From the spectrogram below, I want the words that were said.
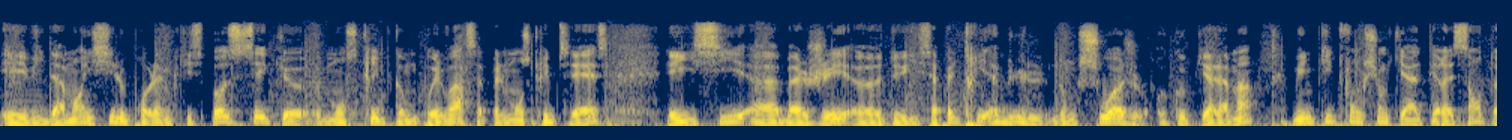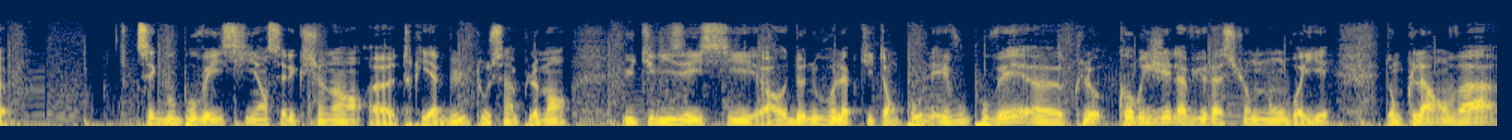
Et évidemment ici le problème qui se pose, c'est que mon script, comme vous pouvez le voir, s'appelle mon script CS et ici, euh, bah, j'ai, euh, il s'appelle Triabule. Donc soit je le recopie à la main, mais une petite fonction qui est intéressante, c'est que vous pouvez ici en sélectionnant euh, Triabule tout simplement utiliser ici de nouveau la petite ampoule et vous pouvez corriger la violation de nom vous voyez donc là on va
